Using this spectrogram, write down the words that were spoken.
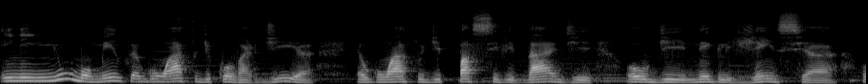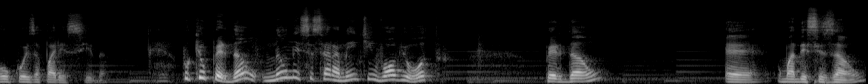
em nenhum momento é algum ato de covardia, é algum ato de passividade ou de negligência ou coisa parecida. Porque o perdão não necessariamente envolve o outro. Perdão é uma decisão,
